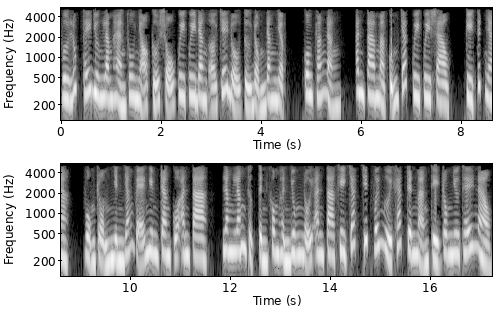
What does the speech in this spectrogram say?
vừa lúc thấy Dương Lâm Hàn thu nhỏ cửa sổ quy quy đang ở chế độ tự động đăng nhập, cô thoáng nặng, anh ta mà cũng chắc quy quy sao, kỳ tích nha, vụng trộm nhìn dáng vẻ nghiêm trang của anh ta, lăng lăng thực tình không hình dung nổi anh ta khi chắc chích với người khác trên mạng thì trông như thế nào,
